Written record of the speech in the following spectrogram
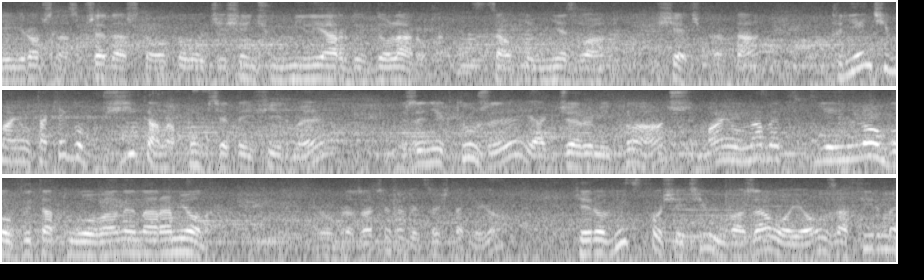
Jej roczna sprzedaż to około 10 miliardów dolarów, a więc całkiem niezła sieć, prawda? Klienci mają takiego bzika na punkcie tej firmy, że niektórzy, jak Jeremy Clutch, mają nawet jej logo wytatuowane na ramionach. Wyobrażacie sobie coś takiego? Kierownictwo sieci uważało ją za firmę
